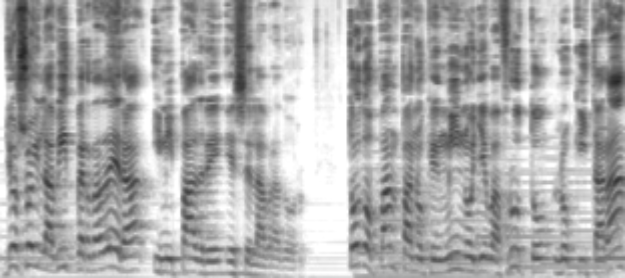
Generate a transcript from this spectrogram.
Yo soy la vid verdadera y mi Padre es el labrador. Todo pámpano que en mí no lleva fruto, lo quitará,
